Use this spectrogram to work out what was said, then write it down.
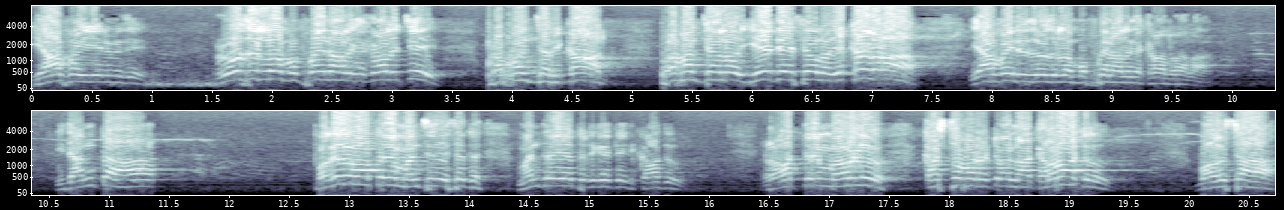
యాభై ఎనిమిది రోజుల్లో ముప్పై నాలుగు ఎకరాలు ఇచ్చి ప్రపంచ రికార్డ్ ప్రపంచంలో ఏ దేశంలో ఎక్కడ కూడా యాభై ఎనిమిది రోజుల్లో ముప్పై నాలుగు ఎకరాలు రాలా. ఇదంతా పగలు మాత్రమే మంచి చేసే మంత్రి అయ్యేటట్టుకైతే ఇది కాదు. రాత్రి మౌళ్ళు కష్టపడటం నాకు అలవాటు. బహుశా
